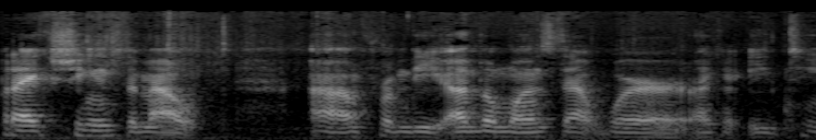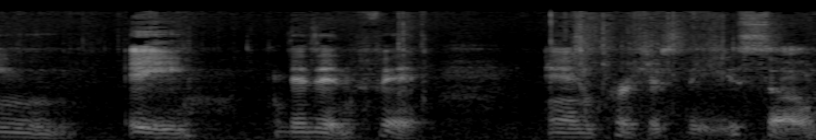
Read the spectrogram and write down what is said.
but I exchanged them out um, from the other ones that were like an eighteen A that didn't fit, and purchased these. So,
